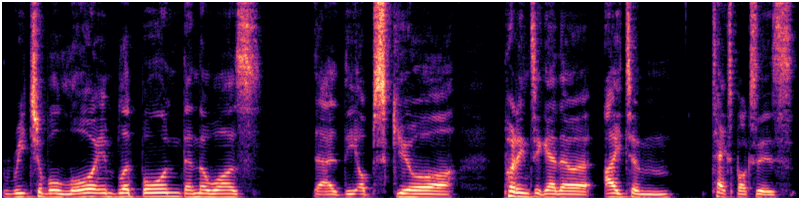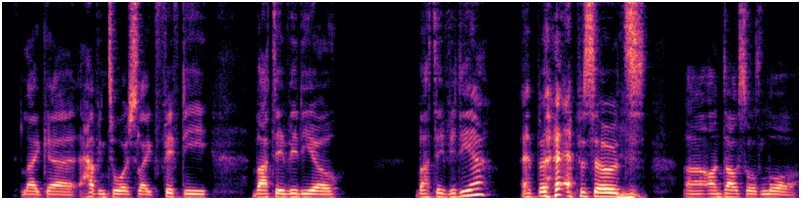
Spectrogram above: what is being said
reachable lore in Bloodborne than there was uh, the obscure putting together item text boxes, like uh, having to watch like fifty VaatiVidya, Vate video ep- episodes uh, on Dark Souls lore.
